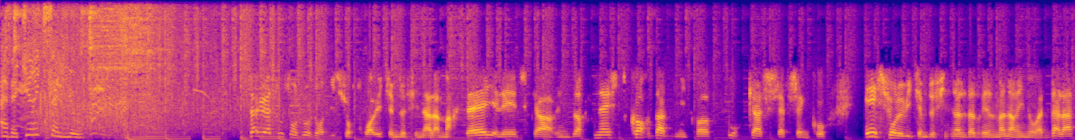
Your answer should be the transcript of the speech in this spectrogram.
Avec Eric Salio. Salut à tous, on joue aujourd'hui sur trois huitièmes de finale à Marseille. Les HK Rinderknecht, Korda Dimitrov, Urkash Shevchenko. Et sur le huitième de finale d'Adrien Manarino à Dallas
